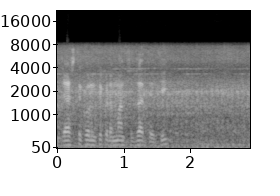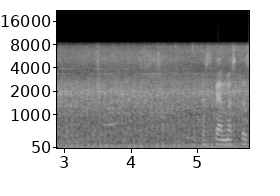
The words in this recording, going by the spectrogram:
जास्त करून तिकडं माणसं जाते ती. कसं काय मस्तच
